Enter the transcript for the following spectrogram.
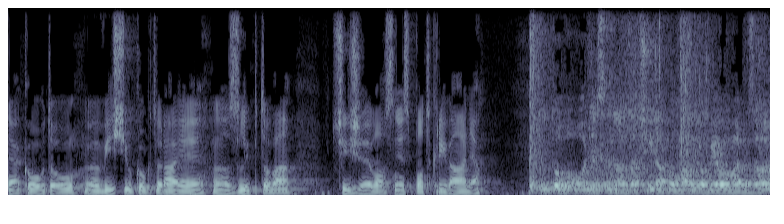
nejakou tou výšivkou, ktorá je z Liptova, čiže vlastne spod kriváňa. Tuto vo vode sa nám začína pomaly objavovať vzor,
